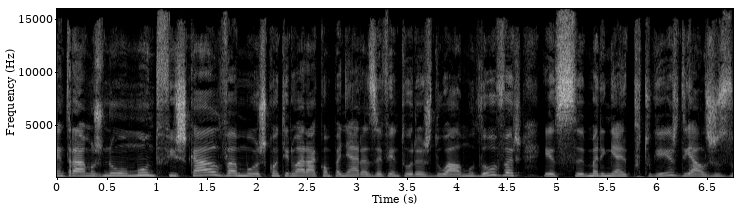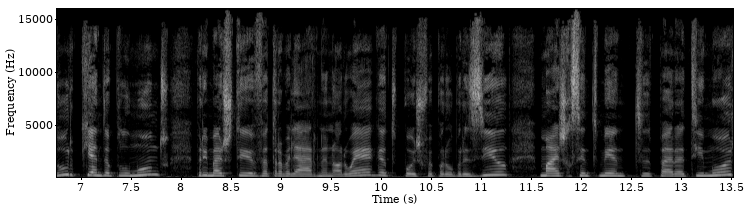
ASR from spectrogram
entramos no mundo fiscal, vamos continuar a acompanhar as aventuras do Almodóvar, esse marinheiro português de Algesur que anda pelo mundo. Primeiro esteve a trabalhar na Noruega, depois foi para o Brasil, mais recentemente para Timor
